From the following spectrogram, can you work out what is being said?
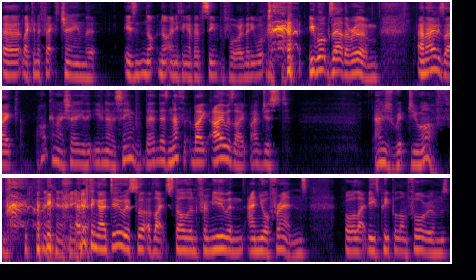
uh, like an effects chain that is not not anything I've ever seen before, and then he walks he walks out of the room, and I was like, what can I show you that you've never seen? There, there's nothing. Like I was like, I've just. I just ripped you off. Everything I do is sort of like stolen from you and, and your friends, or like these people on forums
